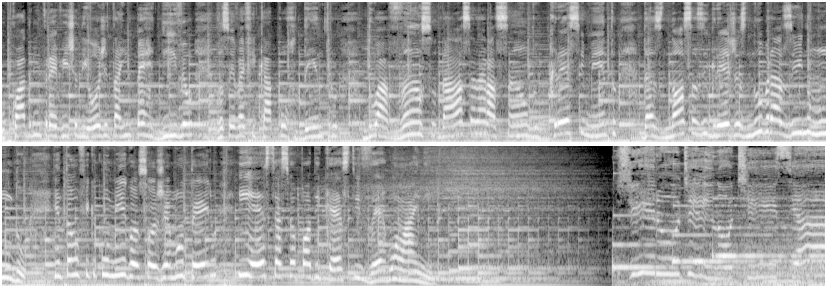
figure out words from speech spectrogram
O quadro entrevista de hoje está imperdível. Você vai ficar por dentro do avanço, da aceleração, do crescimento das nossas igrejas no Brasil e no mundo. Então fique comigo, eu sou G Monteiro e este é seu podcast Verbo Online. Giro de notícias.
